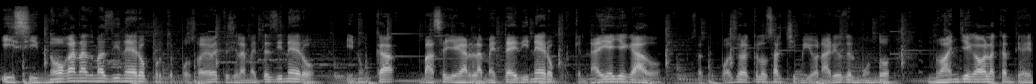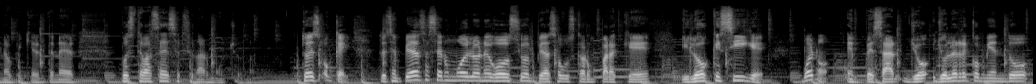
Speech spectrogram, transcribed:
Y si no ganas más dinero, porque pues obviamente si la metes dinero y nunca vas a llegar a la meta de dinero porque nadie ha llegado, o sea, te puedo asegurar que los archimillonarios del mundo no han llegado a la cantidad de dinero que quieren tener, pues te vas a decepcionar mucho, ¿no? Entonces, ok, entonces empiezas a hacer un modelo de negocio, empiezas a buscar un para qué y luego qué sigue. Bueno, empezar, yo, yo le recomiendo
